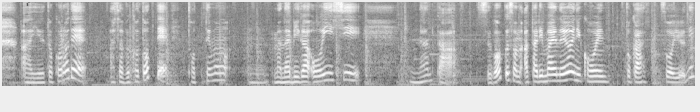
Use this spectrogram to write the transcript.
ああいうところで遊ぶことってとっても、うん、学びが多いしなんかすごくその当たり前のように公園とかそういうね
